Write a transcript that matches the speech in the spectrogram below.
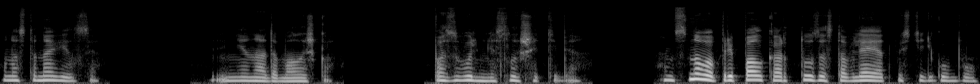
Он остановился. «Не надо, малышка. Позволь мне слышать тебя». Он снова припал к рту, заставляя отпустить губу.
